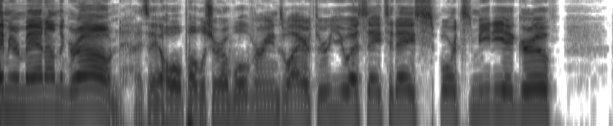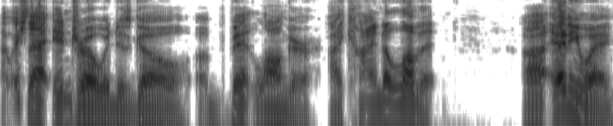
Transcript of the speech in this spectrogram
I'm your man on the ground. Isaiah Hole, publisher of Wolverines Wire through USA Today Sports Media Group. I wish that intro would just go a bit longer. I kind of love it. Uh, anyway,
